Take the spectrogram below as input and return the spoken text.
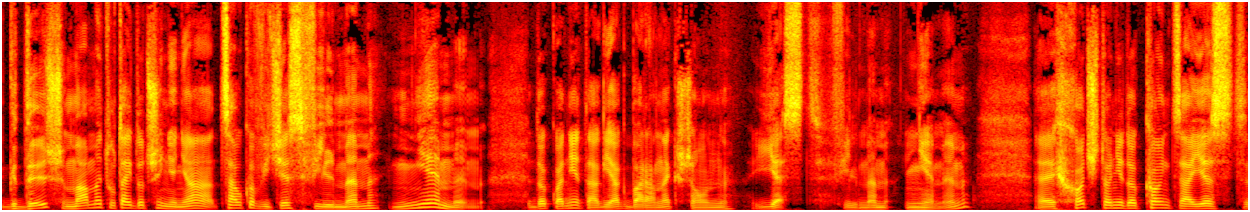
gdyż mamy tutaj do czynienia całkowicie z filmem niemym. Dokładnie tak jak Baranek Sean jest filmem niemym. E, Choć to nie do końca jest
